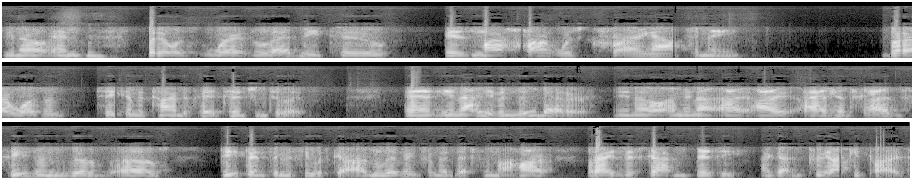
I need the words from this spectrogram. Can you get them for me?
you know? And But it was where it led me to is my heart was crying out to me, but I wasn't taking the time to pay attention to it. And and I even knew better, you know. I mean, I I, I had had seasons of of deep intimacy with God, living from the depths of my heart, but I had just gotten busy. I gotten preoccupied,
